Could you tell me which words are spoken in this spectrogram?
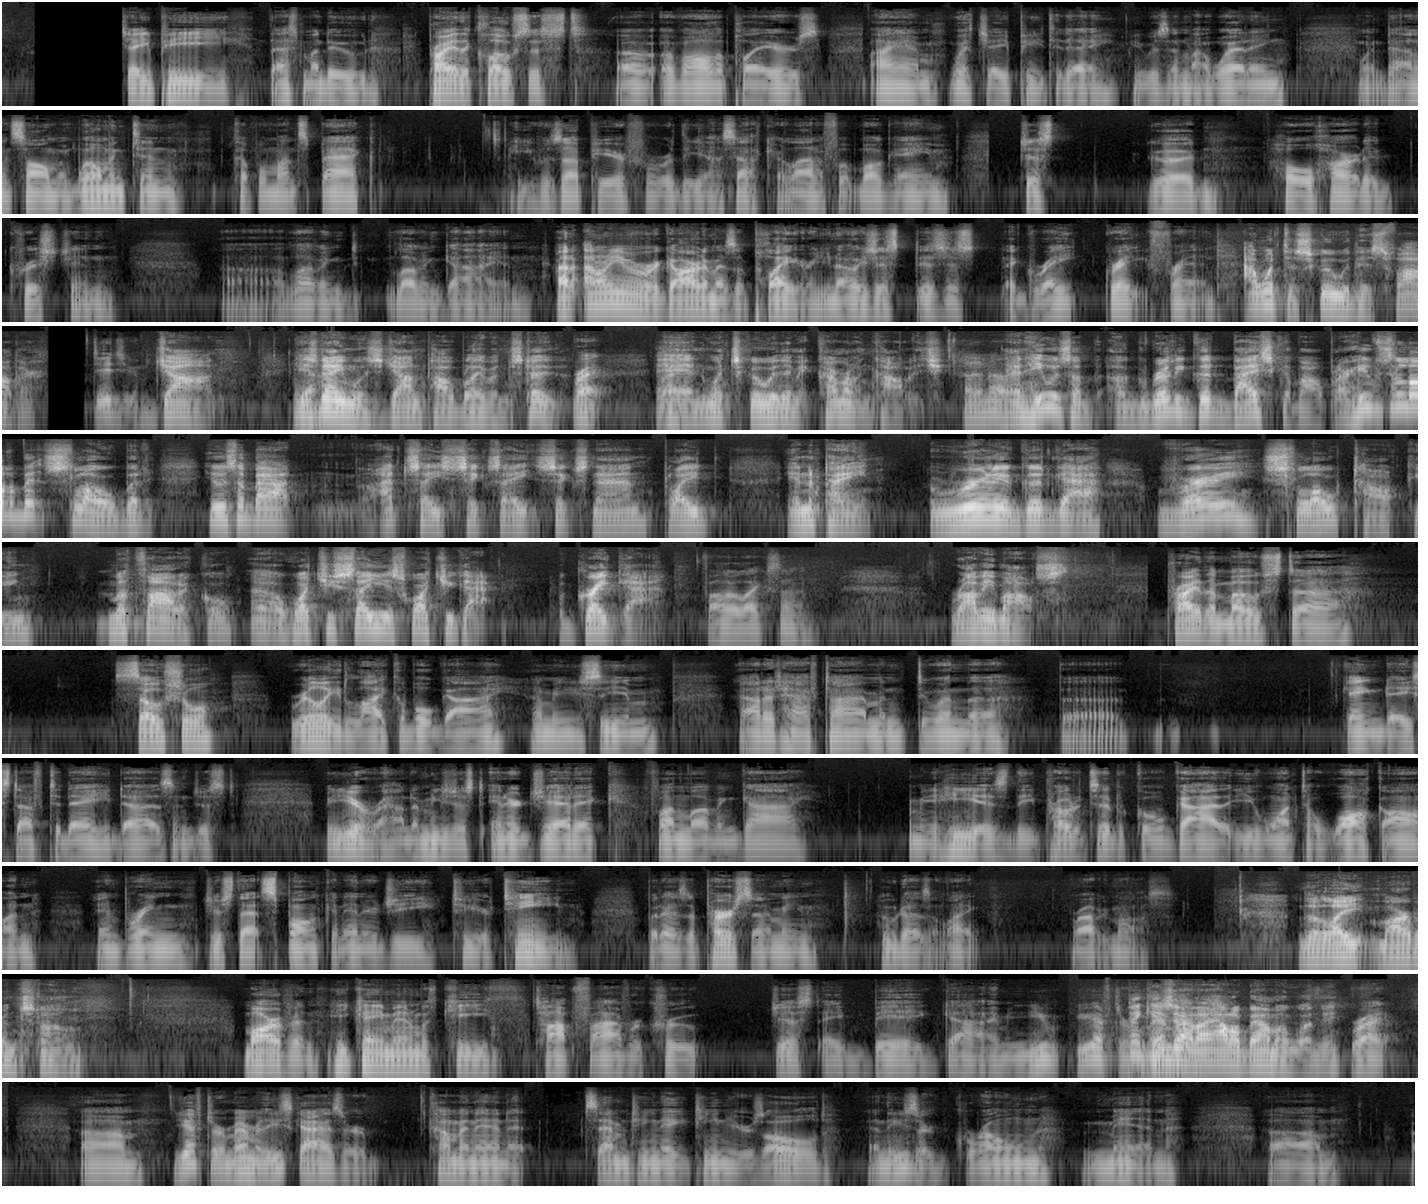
JP, that's my dude. Probably the closest of, of all the players I am with JP today. He was in my wedding. Went down and saw him in Wilmington a couple months back. He was up here for the uh, South Carolina football game. Just good, wholehearted Christian, uh, loving, loving guy, and I, I, don't even regard him as a player. You know, he's just is just a great, great friend. I went to school with his father. Did you, John? His yeah. name was John Paul Blevins too. Right. And right. went to school with him at Cumberland College. I don't know. And he was a, a really good basketball player. He was a little bit slow, but he was about I'd say six eight, six nine. Played in the paint. Really a good guy. Very slow talking, methodical. Uh, what you say is what you got. A great guy. Father like son. Robbie Moss. Probably the most uh, social, really likable guy. I mean, you see him out at halftime and doing the the game day stuff today. He does, and just I mean, you're around him. He's just energetic, fun loving guy. I mean, he is the prototypical guy that you want to walk on and bring just that spunk and energy to your team. But as a person, I mean, who doesn't like Robbie Moss? The late Marvin Stone. Marvin, he came in with Keith, top five recruit, just a big guy. I mean, you you have to. I think remember, he's out of Alabama, wasn't he? Right. Um, you have to remember these guys are coming in at 17, 18 years old and these are grown men. Um,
